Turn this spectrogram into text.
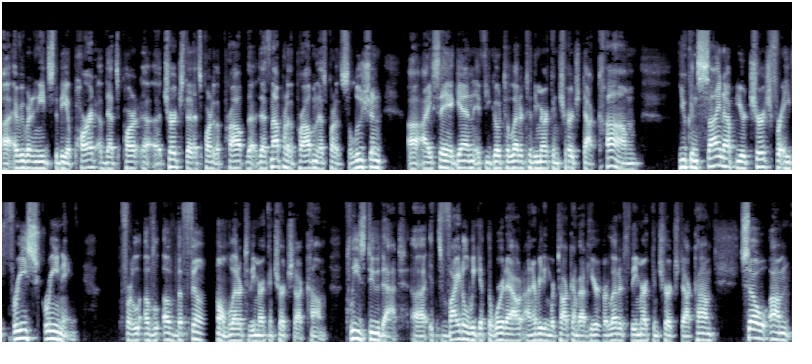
Uh, everybody needs to be a part of that's part uh, a church that's part of the problem. That's not part of the problem. That's part of the solution. Uh, I say again, if you go to lettertotheamericanchurch.com, you can sign up your church for a free screening for of, of the film letter to the american church.com please do that. Uh, it's vital we get the word out on everything we're talking about here. Letter to the american church.com so um,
